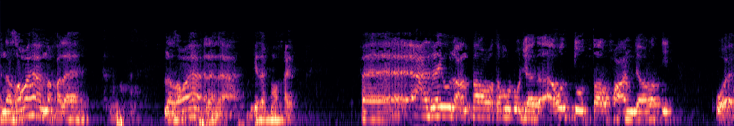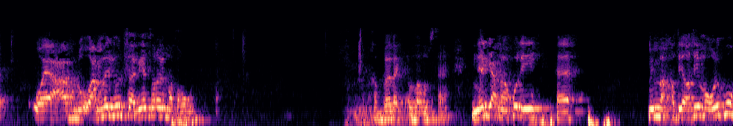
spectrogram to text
نظمها أم نقلها؟ نظمها أنا لا أعلم جزاكم خير. فقعد يقول عن طرف وتمر جاد أغض الطرف عن جارتي و... ويعبل وعمال يقول في أبيات راجل مطعون. خد بالك الله المستعان. نرجع فنقول إيه؟ ها. مما خطيئتهم أغرقوا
